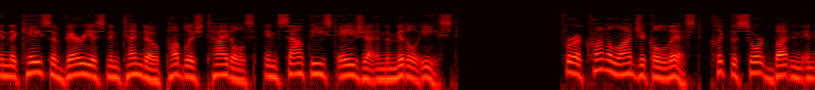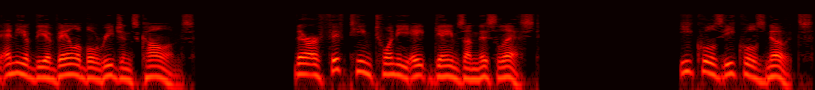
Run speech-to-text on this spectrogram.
in the case of various Nintendo-published titles, in Southeast Asia and the Middle East. For a chronological list, click the Sort button in any of the available regions columns. There are 1528 games on this list. Notes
